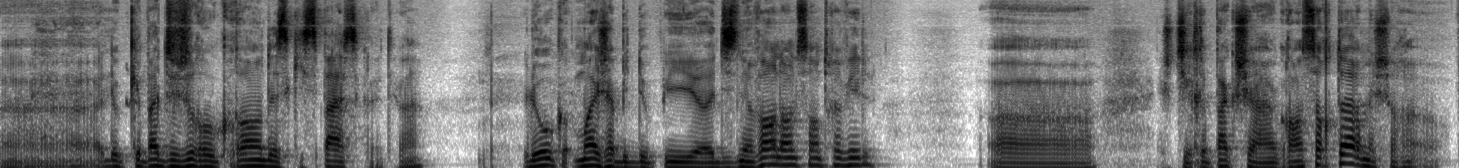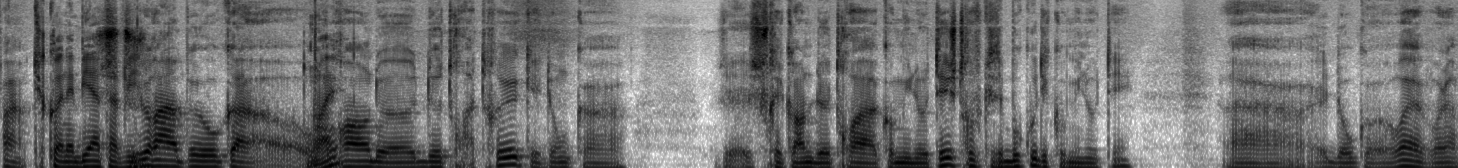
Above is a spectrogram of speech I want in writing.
euh, donc qui n'est pas toujours au courant de ce qui se passe, quoi, tu vois. Donc, moi, j'habite depuis euh, 19 ans dans le centre-ville. Euh, je dirais pas que je suis un grand sorteur, mais je suis, enfin, Tu connais bien je ta suis vie. toujours un peu au, au Ouais. courant de deux, trois trucs. Et donc, euh, je, je fréquente deux, trois communautés. Je trouve que c'est beaucoup des communautés. Euh, donc, euh, ouais, voilà.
